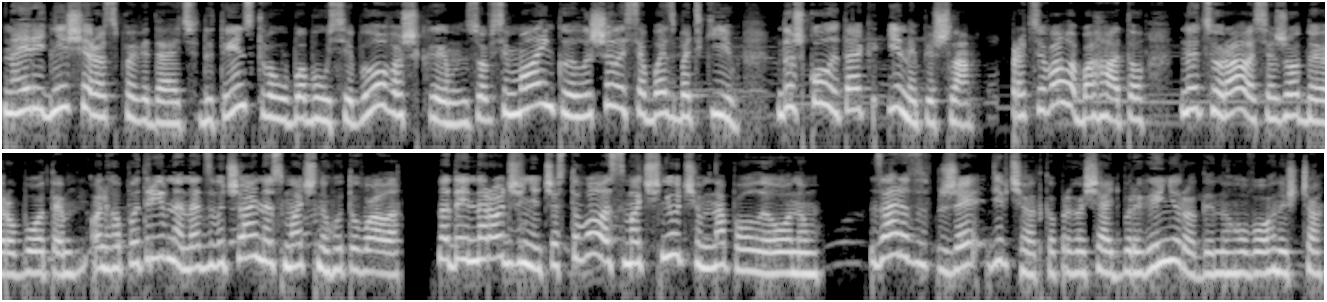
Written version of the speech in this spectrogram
Найрідніші розповідають, дитинство у бабусі було важким. Зовсім маленькою лишилася без батьків. До школи так і не пішла. Працювала багато, не цуралася жодної роботи. Ольга Петрівна надзвичайно смачно готувала. На день народження частувала смачнючим Наполеоном. Зараз вже дівчатка пригощають берегиню родинного вогнища.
